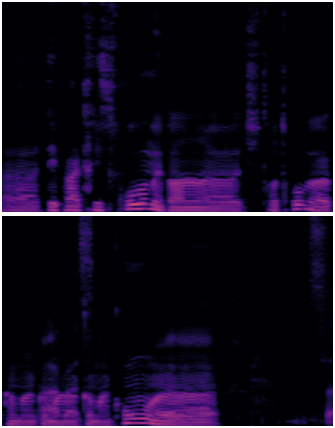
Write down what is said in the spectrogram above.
Euh, t'es pas Chris Froome, et ben euh, tu te retrouves euh, comme un comme Ah un bah, comme un con. euh. ça,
